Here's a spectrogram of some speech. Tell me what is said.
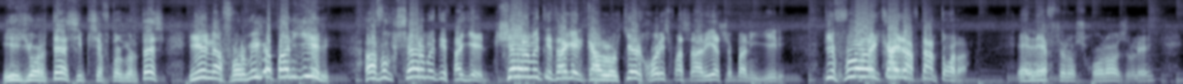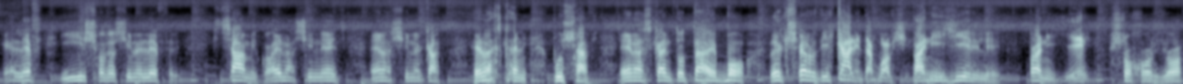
Οι γιορτές, οι ψευτογιορτές είναι αφορμή για πανηγύρι. Αφού ξέρουμε τι θα γίνει. Ξέρουμε τι θα γίνει. Καλοκαίρι χωρίς φασαρία σε πανηγύρι. Τι φλόρικα είναι αυτά τώρα. Ελεύθερος χορός λέει. Ελεύθ... Η είσοδος είναι ελεύθερη. Τσάμικο, ένας είναι έτσι, ένας είναι κάτω. Ένας κάνει push-ups, ένας κάνει το ταεμπό. Δεν ξέρω τι κάνει τα απόψη. Πανηγύρι λέει. Πανηγύρι στο χωριό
